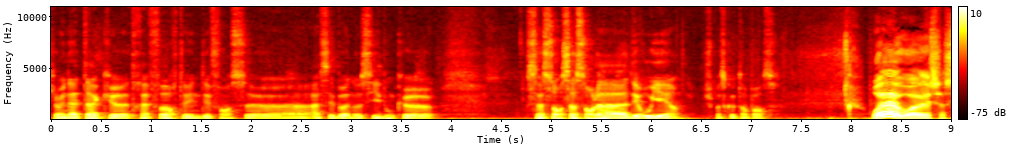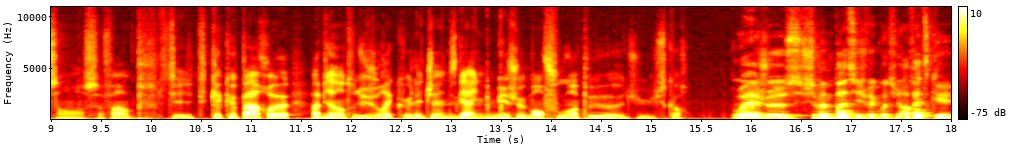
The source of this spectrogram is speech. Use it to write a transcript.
qui ont une attaque euh, très forte et une défense euh, assez bonne aussi. Donc euh, ça sent, ça sent la dérouiller. Hein. Je sais pas ce que tu en penses. Ouais, ouais, ça sent. enfin, quelque part, ah, bien entendu, je voudrais que les Giants gagnent, mais je m'en fous un peu du score. Ouais, je, sais même pas si je vais continuer. En fait, ce que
